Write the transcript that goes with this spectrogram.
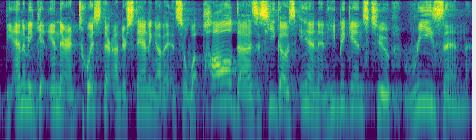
the enemy get in there and twist their understanding of it. And so what Paul does is he goes in and he begins to reason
